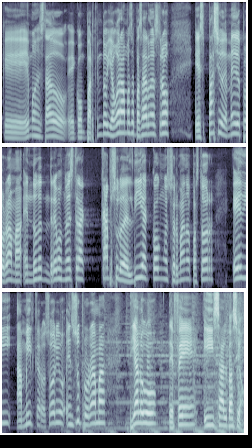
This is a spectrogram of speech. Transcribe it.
que hemos estado eh, compartiendo y ahora vamos a pasar a nuestro espacio de medio programa en donde tendremos nuestra cápsula del día con nuestro hermano pastor Eddie Amílcar Osorio en su programa Diálogo de Fe y Salvación.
